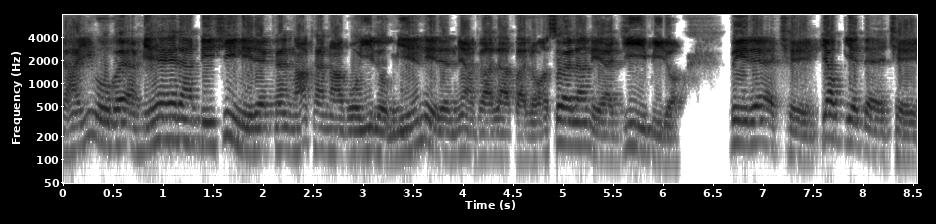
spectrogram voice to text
ဒါကြီးကိုပဲအမြဲတမ်းတည်ရှိနေတဲ့ခန္ဓာခန္ဓာကိုယ်ကြီးလို့မြင်နေတဲ့မြတ်ကာလပတ်လုံးအစွဲလန်းတွေကကြီးပြီးတော့သေတဲ့အချိန်ပျောက်ပြက်တဲ့အချိန်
